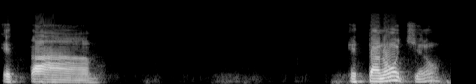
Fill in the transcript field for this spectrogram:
esta, esta noche, ¿no?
